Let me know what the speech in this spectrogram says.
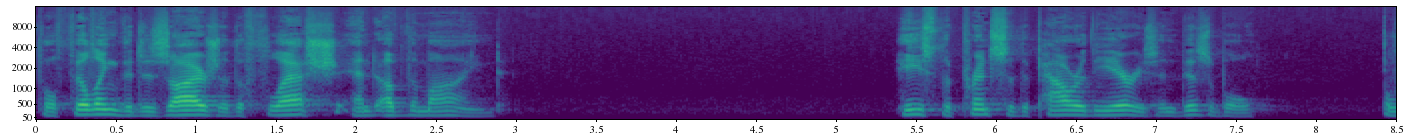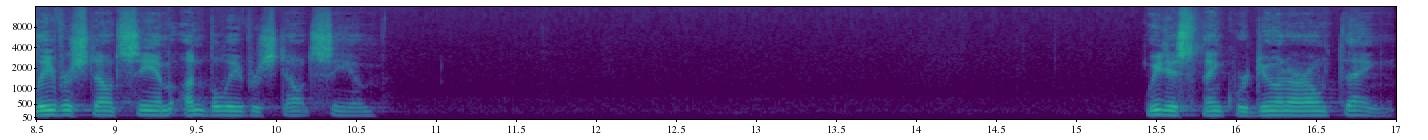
Fulfilling the desires of the flesh and of the mind. He's the prince of the power of the air. He's invisible. Believers don't see him, unbelievers don't see him. We just think we're doing our own thing.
